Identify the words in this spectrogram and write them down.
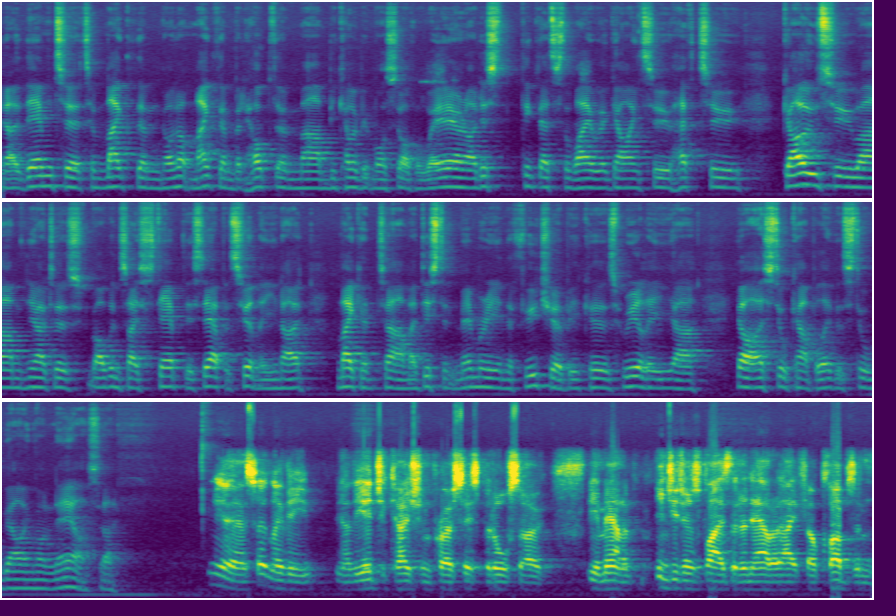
you know them to, to make them or not make them, but help them um, become a bit more self aware. And I just think that's the way we're going to have to go to um, you know to I wouldn't say stamp this out, but certainly you know make it um, a distant memory in the future because really, uh, you know, I still can't believe it's still going on now. So. Yeah, certainly the you know the education process, but also the amount of Indigenous players that are now at AFL clubs, and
